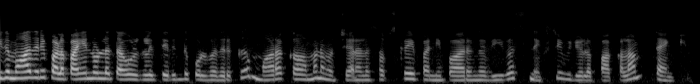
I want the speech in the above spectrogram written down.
இது மாதிரி பல பயனுள்ள தகவல்களை தெரிந்து கொள்வதற்கு மறக்காமல் நம்ம சேனலை சப்ஸ்கிரைப் பண்ணி பாருங்கள் வீவர்ஸ். நெக்ஸ்ட் வீடியோவில் பார்க்கலாம். Thank you.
